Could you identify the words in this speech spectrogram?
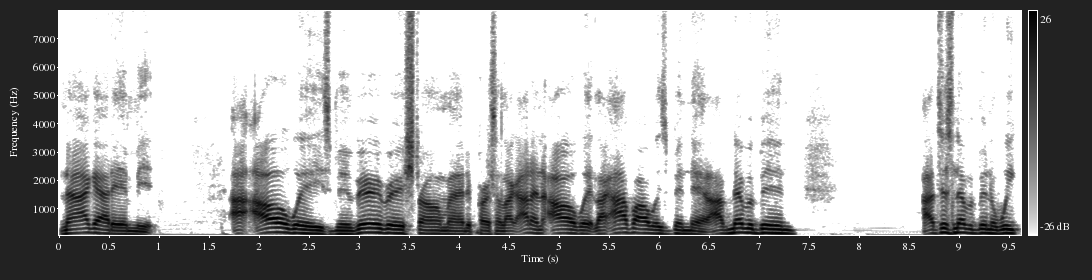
now I gotta admit, I always been very, very strong minded person. Like, I didn't always, like, I've always been there. I've never been, I just never been a weak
